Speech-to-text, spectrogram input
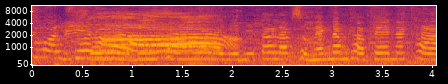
สวัสดีค่ะยินดีต้อนรับสู่แมกนัมคาเฟ่นะคะ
